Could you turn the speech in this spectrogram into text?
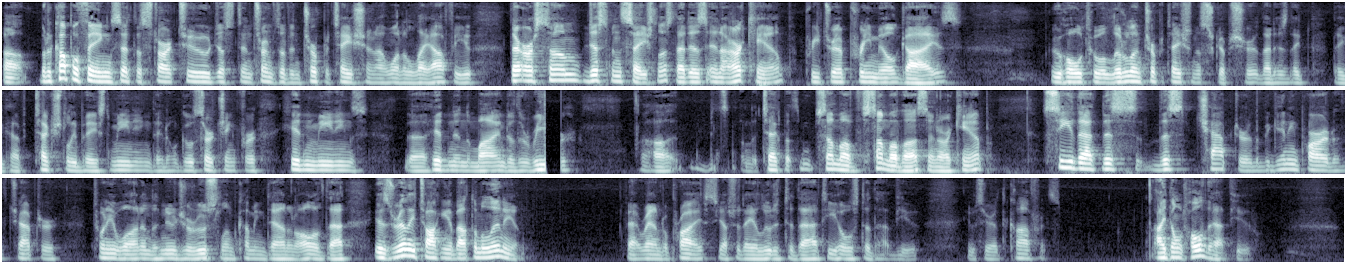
Uh, but a couple things at the start, too, just in terms of interpretation, I want to lay out for you. There are some dispensationalists, that is, in our camp, pre trib, pre mill guys who hold to a literal interpretation of Scripture. That is, they, they have textually based meaning, they don't go searching for hidden meanings uh, hidden in the mind of the reader. Uh, the text, but some of, some of us in our camp see that this, this chapter, the beginning part of chapter 21 and the New Jerusalem coming down and all of that, is really talking about the millennium. In fact, Randall Price yesterday alluded to that. He holds to that view. He was here at the conference. I don't hold that view.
